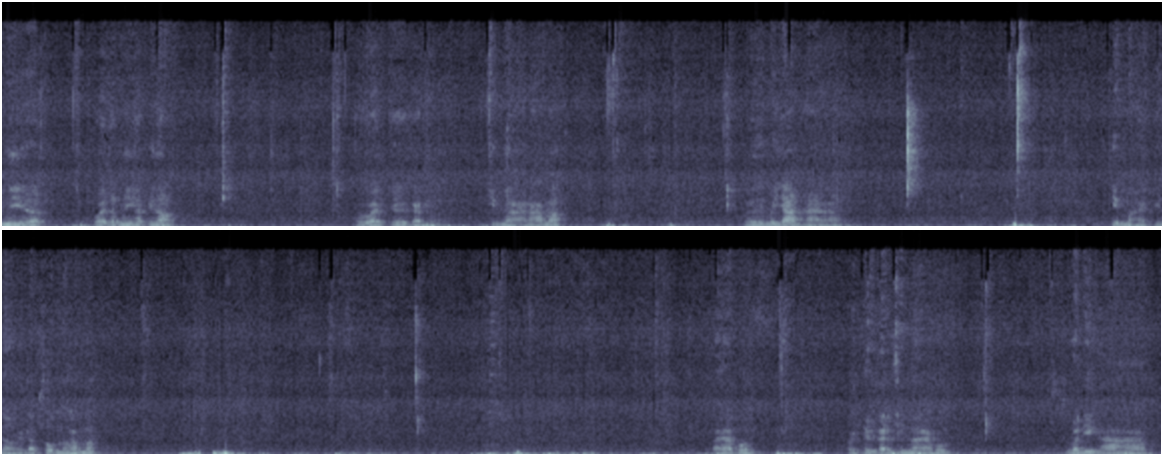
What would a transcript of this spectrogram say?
ปนี้เหรอไว้คลิปนี้ครับพี่น้องไว้เจอกันคลิปหนานะครับเนาะเลยพยายามหาคลิมาให้พี่น้องได้รับชมนะครับเนาะไปครับผมไว้เจอกันคลิปหน้าครับผม สวัสดีครับ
